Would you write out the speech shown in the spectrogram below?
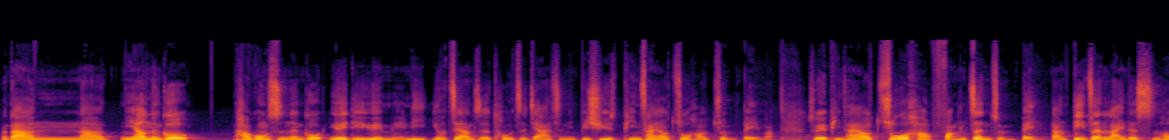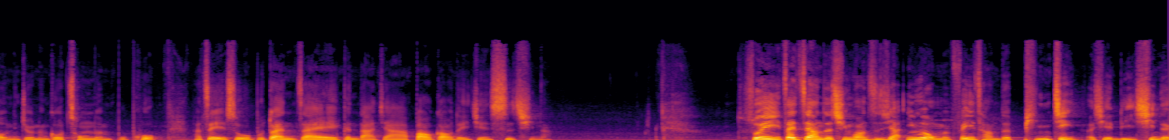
那当然，那你要能够。好公司能够越跌越美丽，有这样子的投资价值，你必须平常要做好准备嘛。所以平常要做好防震准备，当地震来的时候，你就能够从容不迫。那这也是我不断在跟大家报告的一件事情啊。所以在这样的情况之下，因为我们非常的平静而且理性的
